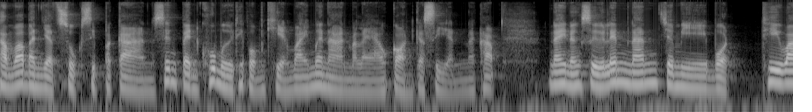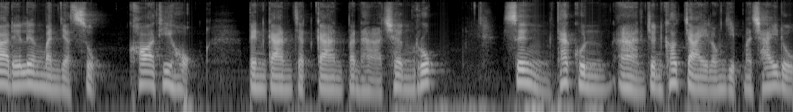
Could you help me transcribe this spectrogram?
คำว่าบัญญัติสุข 10 ประการ ซึ่งเป็นคู่มือที่ผมเขียนไว้เมื่อนานมาแล้วก่อนเกษียณนะครับ ในหนังสือเล่มนั้นจะมีบทที่ว่าด้วยเรื่องบัญญัติสุขข้อที่ 6 เป็นการจัดการปัญหาเชิงรุก ซึ่งถ้าคุณอ่านจนเข้าใจลองหยิบมาใช้ดู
